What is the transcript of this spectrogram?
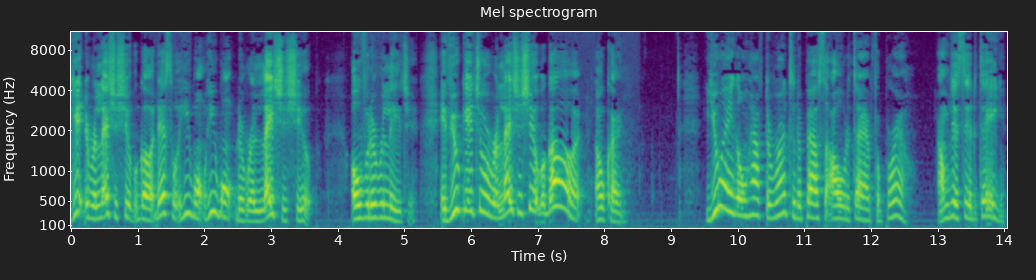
Get the relationship with God. That's what He want. He want the relationship over the religion. If you get you a relationship with God, okay, you ain't gonna have to run to the pastor all the time for prayer. I'm just here to tell you.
